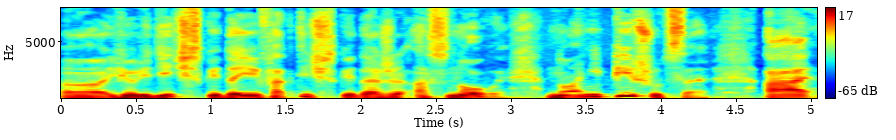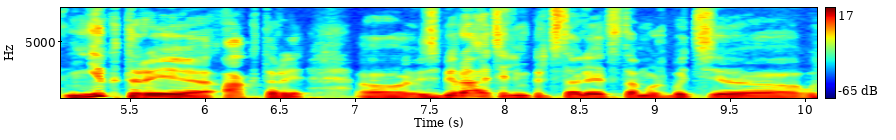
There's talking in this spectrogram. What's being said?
э, юридической, да и фактической даже основы. Но они пишутся, а некоторые акторы э, избирателями представляются, там, может быть, э,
